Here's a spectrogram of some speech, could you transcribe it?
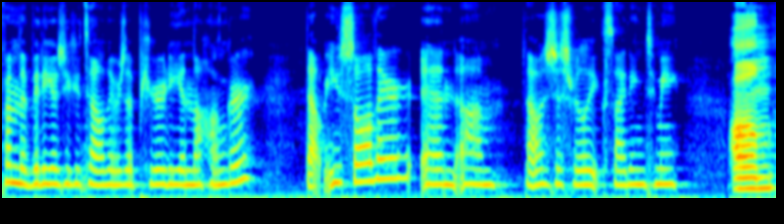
from the videos you could tell there was a purity in the hunger that you saw there, and um, that was just really exciting to me. Um,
